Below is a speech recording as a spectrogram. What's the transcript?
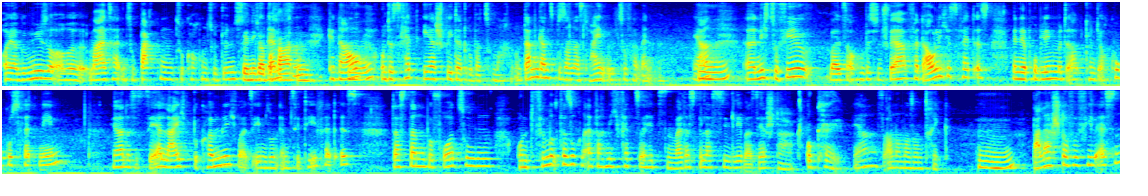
euer Gemüse, eure Mahlzeiten zu backen, zu kochen, zu dünsten, Weniger zu dämpfen. braten. Genau. Mhm. Und das Fett eher später drüber zu machen. Und dann ganz besonders Leinöl zu verwenden. Ja? Mhm. Äh, nicht zu viel, weil es auch ein bisschen schwer verdauliches Fett ist. Wenn ihr Probleme mit habt, könnt ihr auch Kokosfett nehmen. Ja, das ist sehr leicht bekömmlich, weil es eben so ein MCT-Fett ist. Das dann bevorzugen und versuchen einfach nicht Fett zu erhitzen, weil das belastet die Leber sehr stark. Okay. Ja, ist auch nochmal so ein Trick. Mhm. Ballaststoffe viel essen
